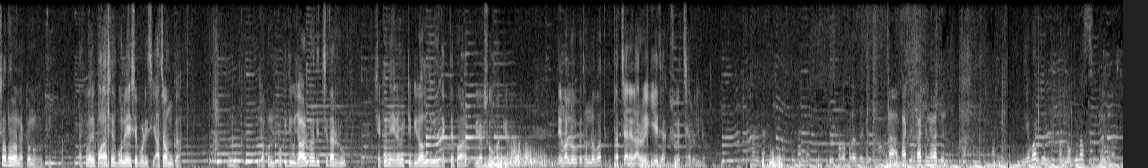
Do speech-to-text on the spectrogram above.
অসাধারণ একটা অনুভূতি। একেবারে পলাশের বনে এসে পড়েছি আচমকা। যখন প্রকৃতি উজাড় করে দিচ্ছে তার রূপ সেখানে এরকম একটি বিরল জিনিস দেখতে পাওয়া বিরাট সৌভাগ্যের ব্যাপার। নির্মালবাবুকে ধন্যবাদ তার চ্যানেল আরও এগিয়ে যাক শুভেচ্ছা রইল। নেওয়ার জন্য। নেবার জন্য? লোকজন আসছে? লোকজন আসছে।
